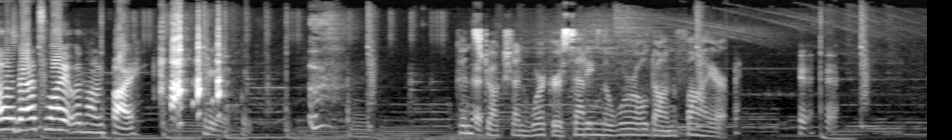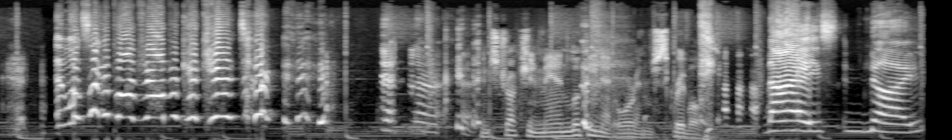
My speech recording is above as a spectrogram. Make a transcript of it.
Oh, that's why it was on fire. Construction worker setting the world on fire. It looks like a Bob Jopica character. Construction man looking at orange scribble. nice, nice.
